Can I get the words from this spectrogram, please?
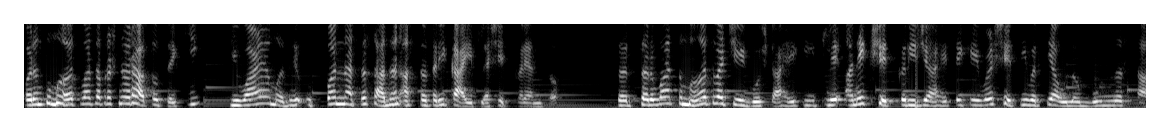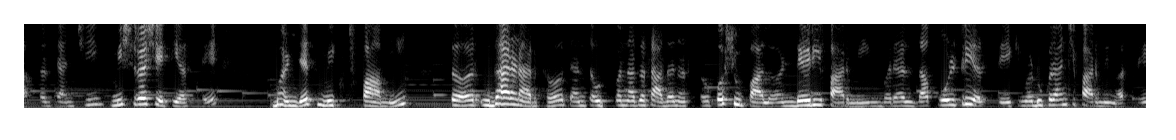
परंतु महत्त्वाचा प्रश्न राहतोच आहे की हिवाळ्यामध्ये उत्पन्नाचं साधन असतं तरी काय इथल्या शेतकऱ्यांचं? तर सर्वात महत्वाची एक गोष्ट आहे की इथले अनेक शेतकरी जे आहेत ते केवळ शेतीवरती अवलंबून नसतात. तर त्यांची मिश्र शेती असते म्हणजेच मिक्स्ड फार्मिंग तर उदाहरणार्थ त्यांचं उत्पन्नाचं साधन असतं पशुपालन डेअरी फार्मिंग बऱ्याचदा पोल्ट्री असते किंवा डुकरांची फार्मिंग असते.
